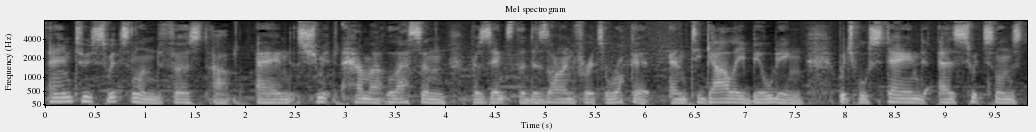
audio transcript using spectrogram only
And to Switzerland first up, and Schmidt Hammer Lassen presents the design for its rocket and Tigerli building, which will stand as Switzerland's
